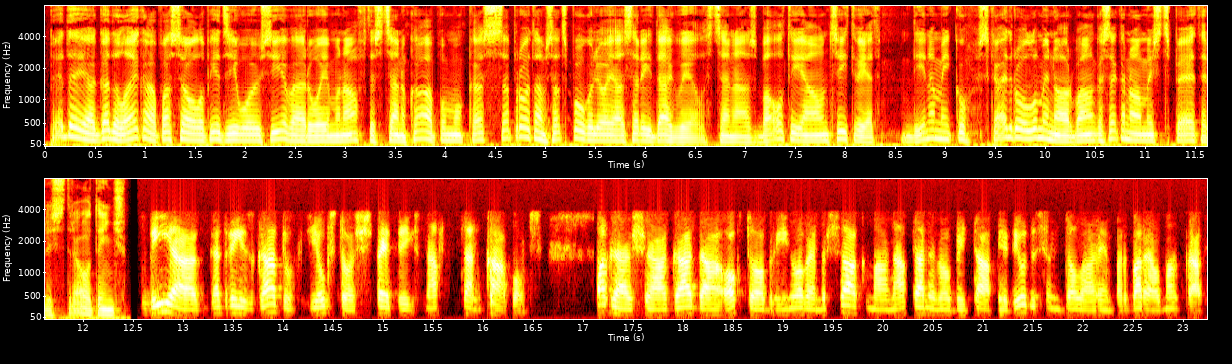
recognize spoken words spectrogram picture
Pēdējā gada laikā pasaule piedzīvojusi ievērojamu naftas cenu kāpumu, kas, saprotams, atspoguļojās arī degvielas cenās Baltijā un citviet. Dinamiku skaidro Lumināra bankas ekonomists Pēteris Strautiņš. Bija gadrīz gadu ilgstošs spēcīgs naftas cenu kāpums. Pagājušā gada oktobrī, novembra sākumā nafta vēl bija tā pie 20 dolāriem par barelu, manuprāt.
